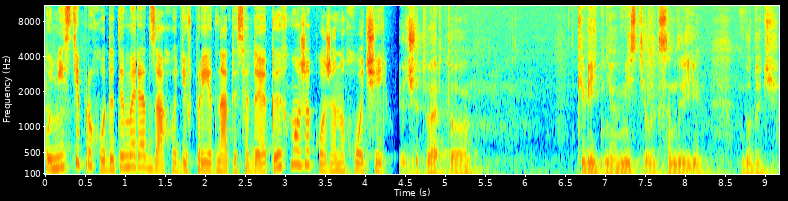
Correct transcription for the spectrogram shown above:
У місті проходитиме ряд заходів, приєднатися до яких може кожен охочий. 4 квітня в місті Олександрії будуть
